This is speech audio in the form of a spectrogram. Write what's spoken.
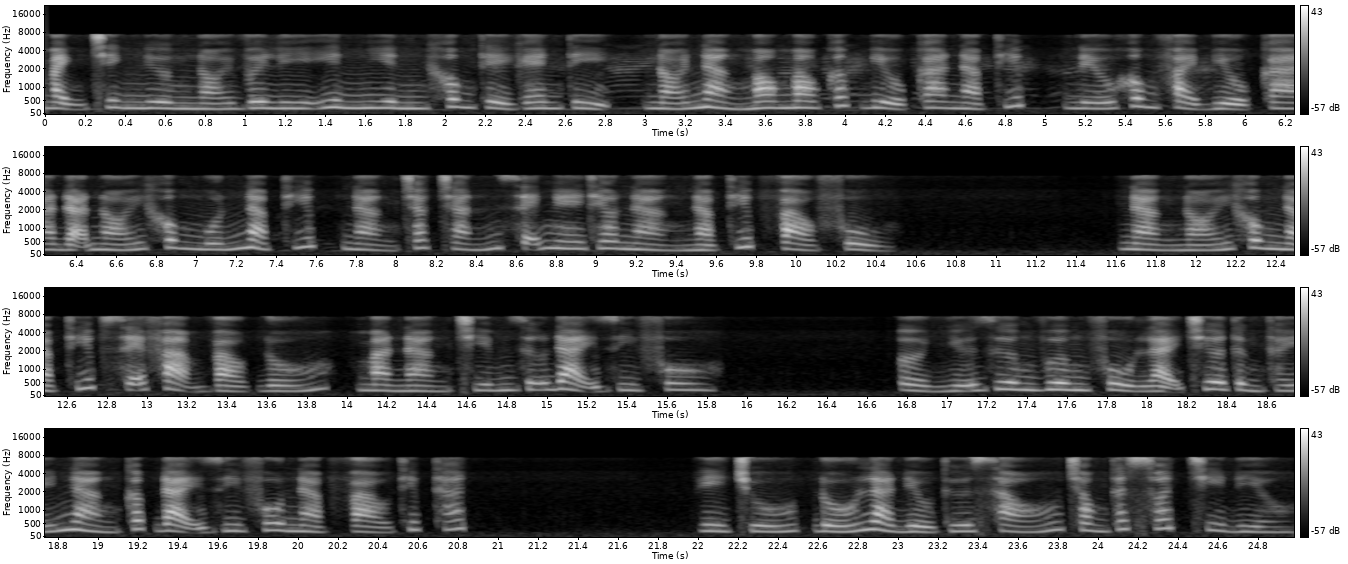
Mạnh Trinh Nương nói với Lý Yên Nhiên không thể ghen tị, nói nàng mau mau cấp biểu ca nạp thiếp, nếu không phải biểu ca đã nói không muốn nạp thiếp, nàng chắc chắn sẽ nghe theo nàng nạp thiếp vào phủ. Nàng nói không nạp thiếp sẽ phạm vào đố, mà nàng chiếm giữ đại di phu. Ở Nhữ Dương Vương phủ lại chưa từng thấy nàng cấp đại di phu nạp vào thiếp thất. Ghi chú, đố là điều thứ sáu trong thất xuất chi điều.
